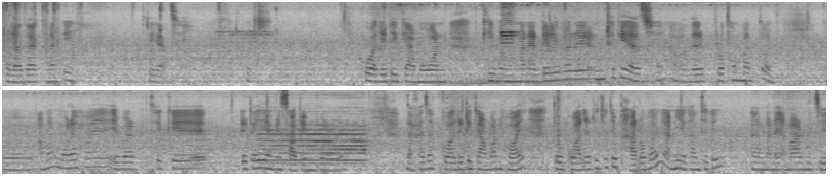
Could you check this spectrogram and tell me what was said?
খোলা যাক নাকি? ঠিক আছে। কোয়ালিটি কেমন, কী মানে ডেলিভারি ঠিকই আছে, আমাদের প্রথমবার তো। তো আমার মনে হয় এবার থেকে এটাই আমি শপিং করব। দেখা যাক কোয়ালিটি কেমন হয়। তো কোয়ালিটি যদি ভালো হয়, আমি এখান থেকে মানে আমার যে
